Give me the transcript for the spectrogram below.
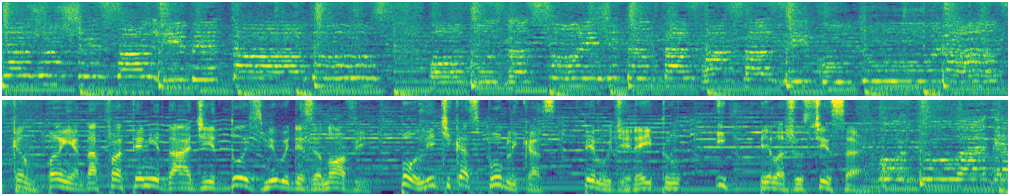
e a justiça libertados, povos, nações de tantas raças e culturas. Campanha da Fraternidade 2019. Políticas públicas, pelo direito e pela justiça. Por tua graça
